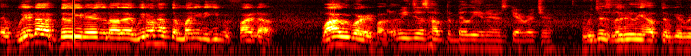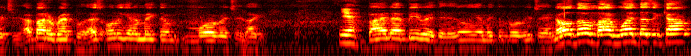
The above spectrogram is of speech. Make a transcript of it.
If we're not billionaires and all that, we don't have the money to even find out. Why are we worried about that? We just help the billionaires get richer. We just literally help them get richer. I bought a Red Bull. That's only gonna make them more richer. Like Yeah. buying that beer right there is only gonna make them more richer. And although my one doesn't count,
